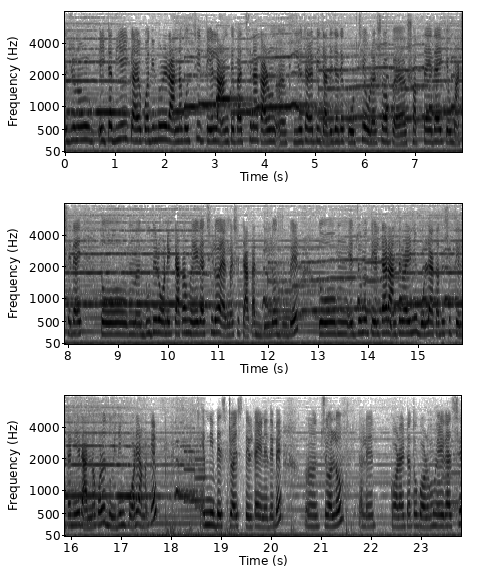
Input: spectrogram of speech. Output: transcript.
এর জন্য এইটা দিয়েই কদিন ধরে রান্না করছি, তেল আনতে পারছে না, কারণ ফিজিওথেরাপি যাদের যাদের করছে, ওরা সব সপ্তাহে দেয়, কেউ মাসে দেয়। তো দুধের অনেক টাকা হয়ে গেছিল, এক মাসের টাকা দিল দুধের। তো এর জন্য তেলটা আর আনতে পারিনি বলল একাদশীর তেলটা নিয়ে রান্না করো, দুই দিন পরে আমাকে এমনি বেস্ট চয়েস তেলটা এনে দেবে। চলো, তাহলে কড়াইটা তো গরম হয়ে গেছে,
